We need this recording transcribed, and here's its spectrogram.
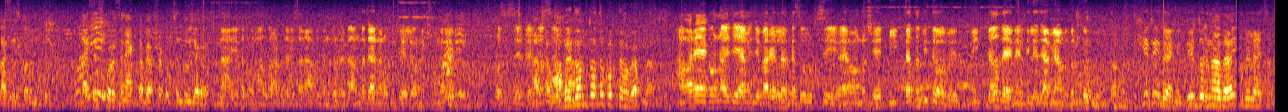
লাইসেন্স করেন লাইসেন্স করেছেন একটা ব্যবসা করছেন দুই জায়গায়। না এটা তো মাত্র আট তারিখ স্যার আবেদন করে আমরা জানার অফিসে এলে অনেক সময় লাগে। প্রসেসের ডেট আচ্ছা, আবেদনটা তো করতে হবে আপনার। আমার এখন ওই যে আমি যে বাড়িওয়ালার কাছে উঠছি এখন সে ডিটটা তো দিতে হবে। ডিটটাও দেয় না দিলে যে আমি আবেদন করব। সেটাই দেয়নি ডেট যদি না দেয় পুরো লাইসেন্স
